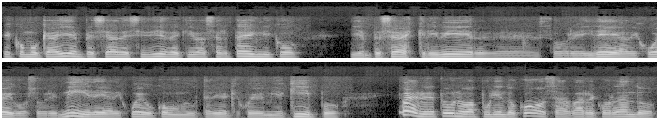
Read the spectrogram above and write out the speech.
es como que ahí empecé a decidir de que iba a ser técnico y empecé a escribir eh, sobre idea de juego, sobre mi idea de juego, cómo me gustaría que juegue mi equipo. Bueno, y después uno va puliendo cosas, va recordando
